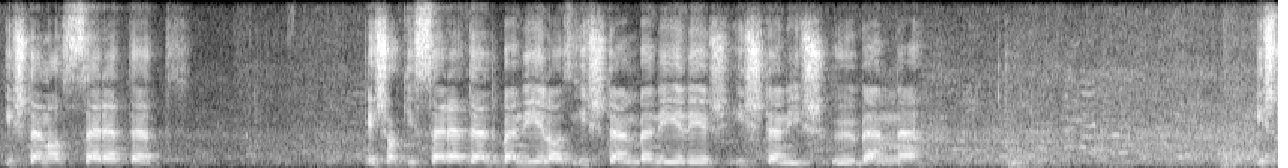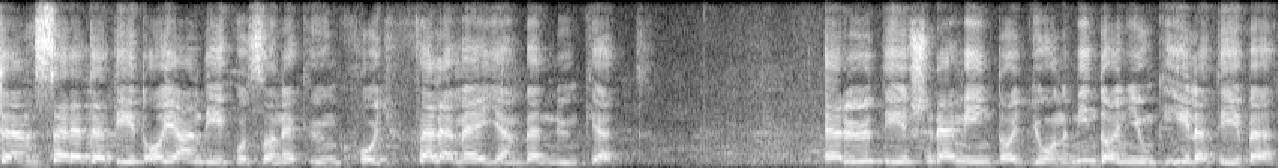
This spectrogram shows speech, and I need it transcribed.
Isten az szeretet, és aki szeretetben él, az Istenben él, és Isten is ő benne. Isten szeretetét ajándékozza nekünk, hogy felemeljen bennünket, erőt és reményt adjon mindannyiunk életébe,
